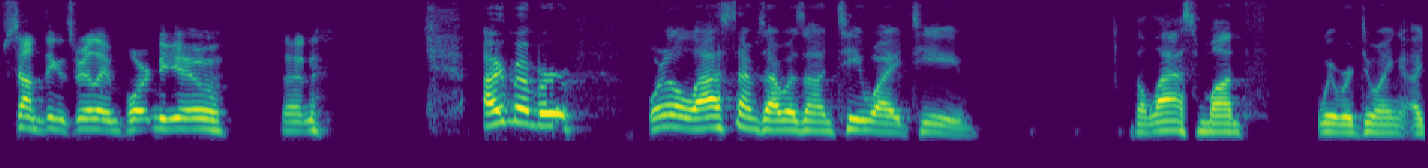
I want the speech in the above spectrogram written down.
something that's really important to you, then I remember one of the last times I was on TYT, the last month we were doing a,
